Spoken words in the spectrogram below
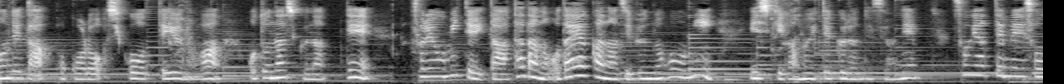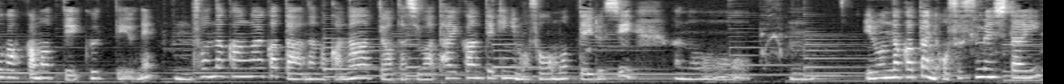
遊んでた心思考っていうのはおとなしくなってそれを見ていたただの穏やかな自分の方に意識が向いてくるんですよね。そうやって瞑想が深まっていくっていうね、うん、そんな考え方なのかなって私は体感的にもそう思っているし、あのー、うん、いろんな方におすすめしたい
